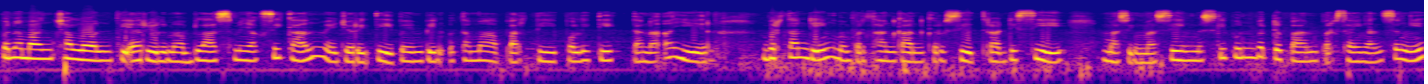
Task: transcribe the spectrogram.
Penamaan calon PRU 15 menyaksikan majoriti pemimpin utama parti politik tanah air bertanding mempertahankan kerusi tradisi masing-masing meskipun berdepan persaingan sengit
